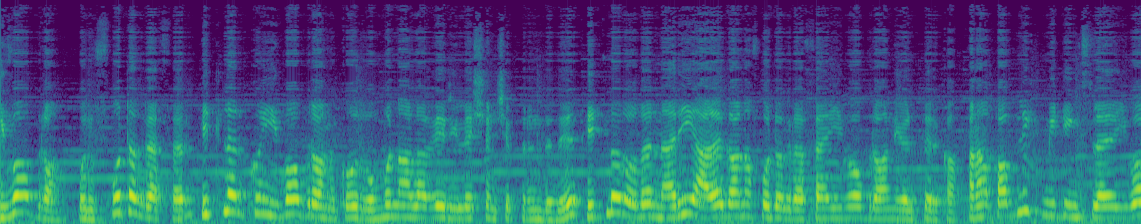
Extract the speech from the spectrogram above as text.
இவா பிரவுன் ஒரு போட்டோகிராஃபர் ஹிட்லருக்கும் இவா பிரவுனுக்கும் ரொம்ப நாளாவே ரிலேஷன்ஷிப் இருந்தது. ஹிட்லரோட நிறைய அழகான போட்டோகிராஃபர் இவா பிரவுன் எடுத்திருக்கான். ஆனா பப்ளிக் மீட்டிங்ஸ்ல இவா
